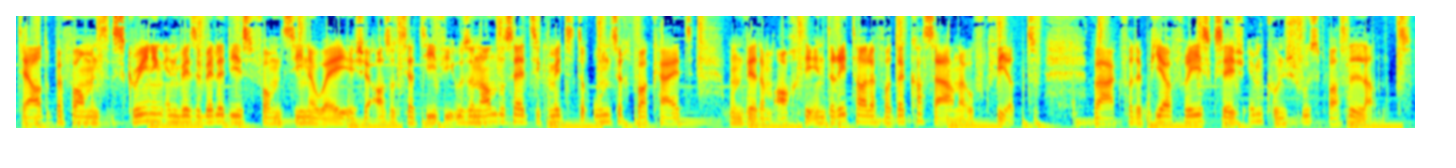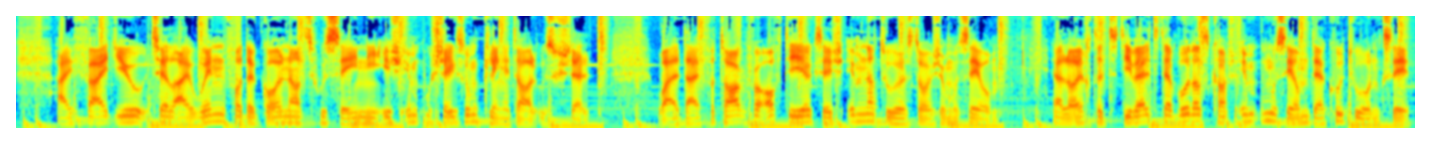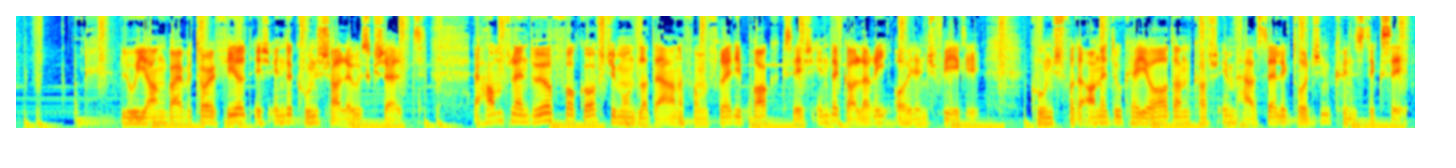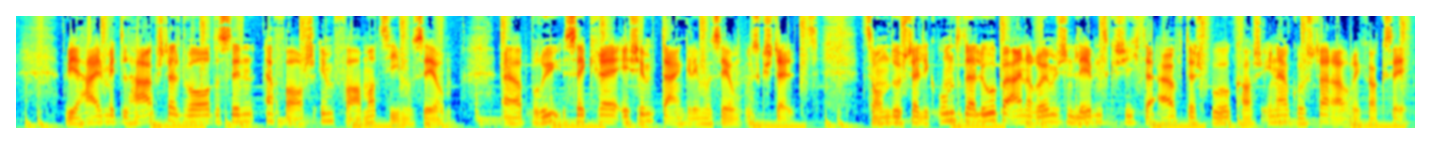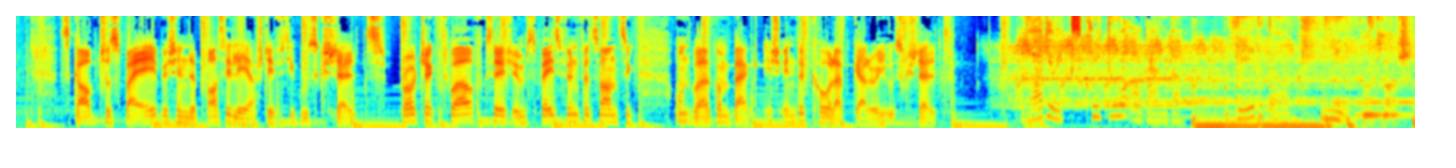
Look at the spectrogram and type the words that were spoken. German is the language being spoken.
Theaterperformance Screening Invisibilities vom Scene Way ist eine assoziative Auseinandersetzung mit der Unsichtbarkeit und wird am 8. in der Ritthalle von der Kaserne aufgeführt. Werk von der Pia Fries siehst im Kunsthaus Basel-Land. I Fight You Till I Win von der Golnaz Husseini ist im Ausstellungsraum Klingenthal ausgestellt. Wildlife Photographer of the Year siehst im Naturhistorischen Museum. Er leuchtet die Welt der Buddhas kannst im Museum der Kulturen sehen. Lou Young Vibratory Field ist in der Kunsthalle ausgestellt. Ein Hampfle Entwurf von Kostüm und Laternen von Freddy Prack siehst in der Galerie Eulenspiegel. Kunst von der Anne Duque Jordan kannst du im Haus der elektronischen Künste sehen. Wie Heilmittel hergestellt worden sind, erfährst du im Pharmaziemuseum. Ein Brühsekret ist im Tengeli Museum ausgestellt. Die Sonderausstellung Unter der Lupe einer römischen Lebensgeschichte auf der Spur kannst du in Augusta Raurica sehen. Sculptures by Abe ist in der Brasilia Stiftung ausgestellt. Project 12 siehst im Space 25 und Welcome Back ist in der Collab Gallery ausgestellt. Radio X Kulturagenda. Jeden Tag mehr. Kontrast.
